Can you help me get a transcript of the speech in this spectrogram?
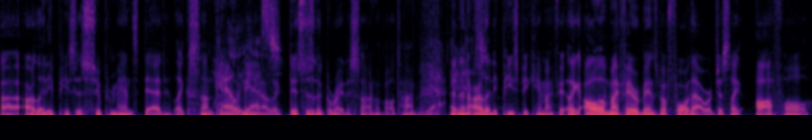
uh, Our Lady Peace's Superman's Dead like sunk Hell into me and I was like this is the greatest song of all time. Yeah, And then is. Our Lady Peace became my favorite. Like all of my favorite bands before that were just like awful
